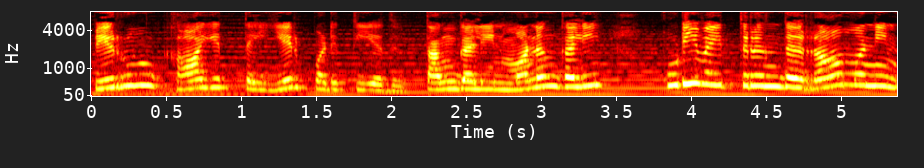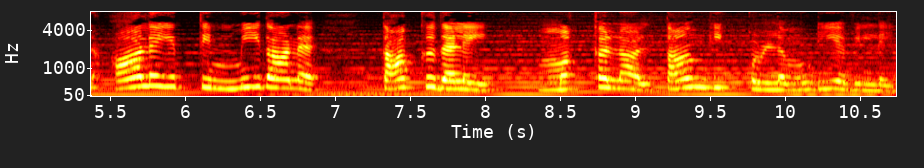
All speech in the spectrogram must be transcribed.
பெரும் காயத்தை ஏற்படுத்தியது. தங்களின் மனங்களில் குடி வைத்திருந்த ராமனின் ஆலயத்தின் மீதான தாக்குதலை மக்களால் தாங்கிக் கொள்ள முடியவில்லை.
